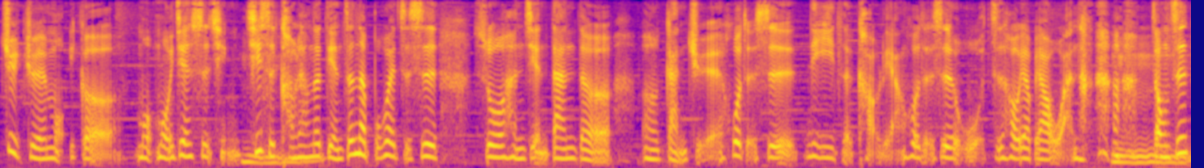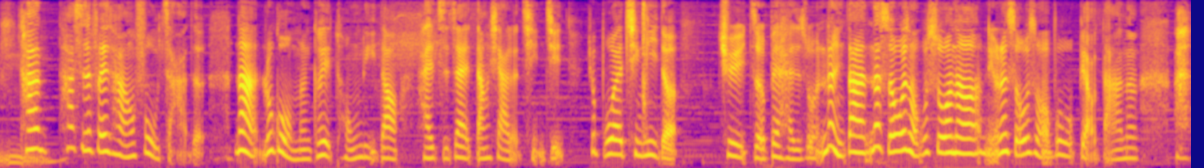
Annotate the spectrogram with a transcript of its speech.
拒绝某一个某某一件事情，其实考量的点真的不会只是说很简单的呃感觉，或者是利益的考量，或者是我之后要不要玩。嗯 总之嗯，它它是非常复杂的。那如果我们可以同理到孩子在当下的情境，就不会轻易的去责备孩子说：“那你当那时候为什么不说呢？你那时候为什么不表达呢？”啊，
